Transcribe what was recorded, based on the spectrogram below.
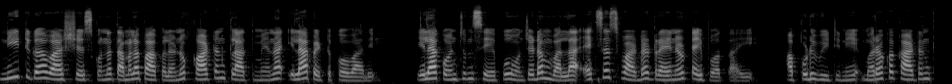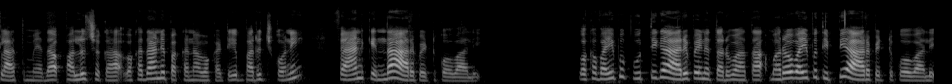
నీట్గా వాష్ చేసుకున్న తమలపాకులను కాటన్ క్లాత్ మీద ఇలా పెట్టుకోవాలి. ఇలా కొంచెం సేపు ఉంచడం వల్ల ఎక్సెస్ వాటర్ డ్రైన్ అవుట్ అయిపోతాయి. అప్పుడు వీటిని మరొక కాటన్ క్లాత్ మీద పలుచక ఒకదాని పక్కన ఒకటి పరుచుకొని ఫ్యాన్ కింద ఆరబెట్టుకోవాలి ఒకవైపు పూర్తిగా ఆరిపోయిన తరువాత మరోవైపు తిప్పి ఆరబెట్టుకోవాలి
